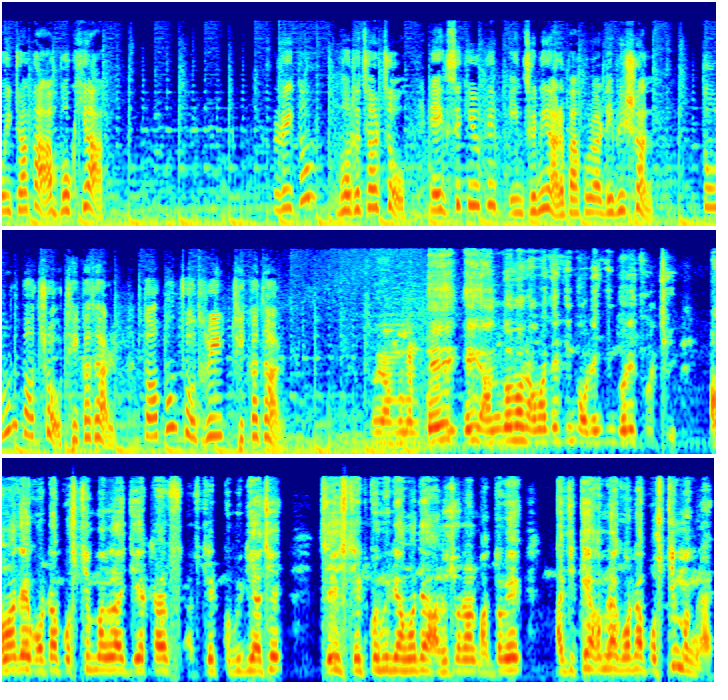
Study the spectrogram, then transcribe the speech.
ওই টাকা বকেয়া। Ritam Bhattacharya, executive engineer, Bankura division. Tarun Patra, ঠিকাদার। তপন চৌধুরী, ঠিকাদার। আন্দোলন এই এই আন্দোলন আমাদের কিন্তু অনেকদিন ধরে চলছে। আমাদের গোটা পশ্চিমবাংলায় যে একটা স্টেট কমিটি আছে, সেই স্টেট কমিটি আমাদের আলোচনার মাধ্যমে আজকে আমরা গোটা পশ্চিমবাংলায়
